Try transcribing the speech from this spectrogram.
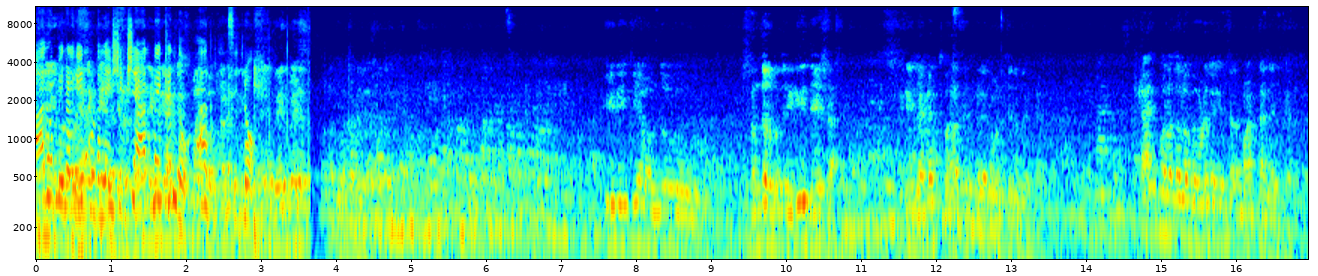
ಆರೋಪಿಗಳಿಗೆ ಕೂಡಲೇ ಶಿಕ್ಷೆ ಆಗಬೇಕೆಂದು ಆಗ್ರಹಿಸಿದರು. ಈ ರೀತಿಯ ಒಂದು ಸಂದರ್ಭದಲ್ಲಿ ಇಡೀ ದೇಶ ಇಡೀ ಜಗತ್ ಭಾರತದ ಕಡೆ ನೋಡ್ತಿರ್ಬೇಕು ಟ್ಯಾಂಕ್ ಮಾಡೋದಲ್ಲ ಒಬ್ಬ ಹುಡುಗ ಈ ಥರ ಮಾಡ್ತಾನೆ ಅಂತ ಹೇಳಿದ್ರೆ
